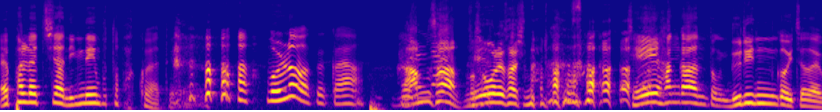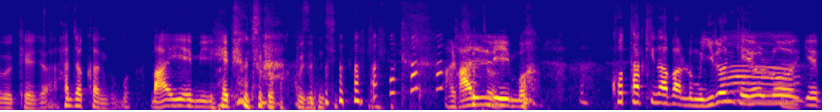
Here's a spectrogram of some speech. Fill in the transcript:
애팔래치아 닉네임부터 바꿔야 돼. 뭘로 바꿀까요? 남산 뭐 제- 서울에 사신다 남산 제일 한가한 동 느린 거 있잖아요. 뭐 이렇게 저 한적한 거, 뭐 마이애미 해변으로 바꾸든지 아, 발리 뭐 코타키나발루 뭐 이런 아. 계열로 이게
